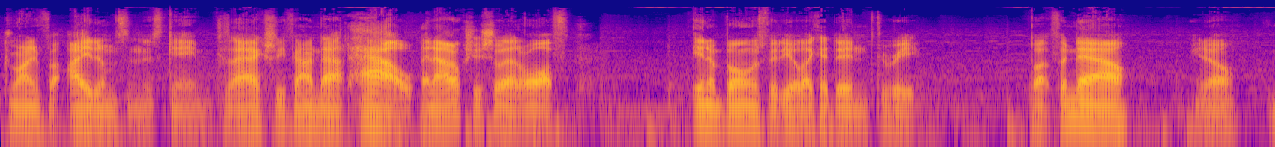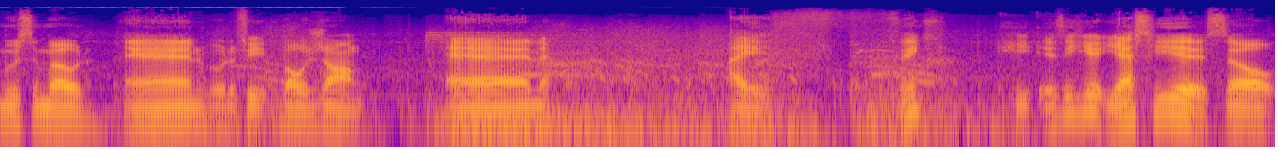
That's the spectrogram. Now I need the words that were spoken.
grind for items in this game because I actually found out how, and I'll actually show that off in a bonus video like I did in 3. But for now, you know, Musou mode, and we'll defeat Bo Zhang. And I think he is he here? Yes, he is. So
